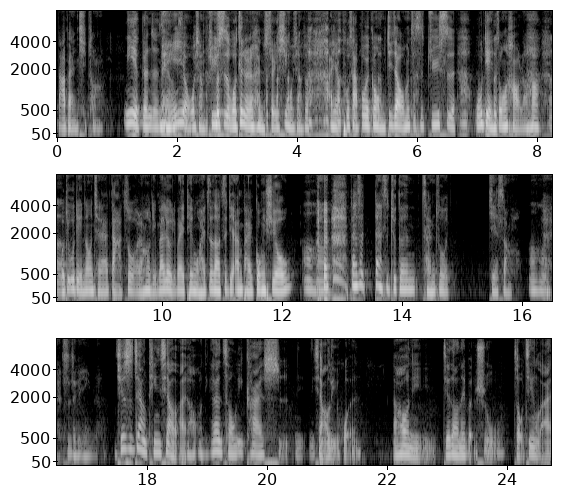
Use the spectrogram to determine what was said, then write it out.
打板起床，你也跟着没有，我想居士，我这个人很随性，我想说，哎呀，菩萨不会跟我们计较，我们只是居士，五点钟好了哈，嗯。我就五点钟起来打坐，然后礼拜六、礼拜天我还知道自己安排公休，嗯哼。但是但是就跟禅坐接上了，嗯是这个因缘，其实这样听下来哈，你看从一开始你你想要离婚，然后你接到那本书走进来，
